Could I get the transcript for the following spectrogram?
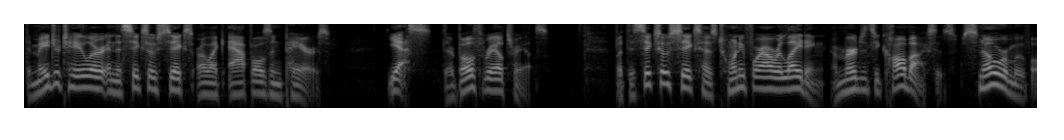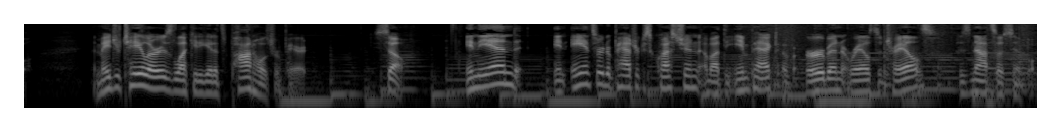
The Major Taylor and the 606 are like apples and pears. Yes, they're both rail trails. But the 606 has 24 hour lighting, emergency call boxes, snow removal. The Major Taylor is lucky to get its potholes repaired. So, in the end, in answer to Patrick's question about the impact of urban rails to trails is not so simple.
